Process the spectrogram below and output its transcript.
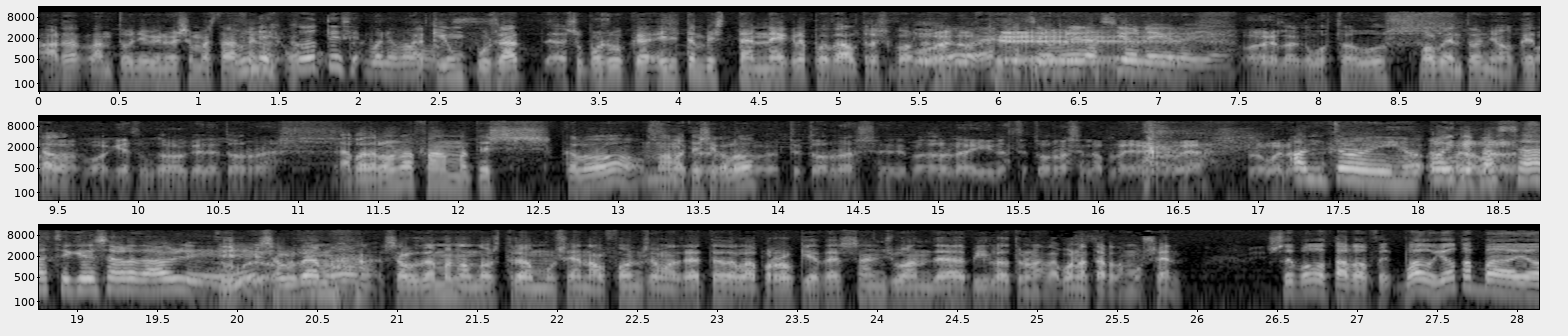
ara l'Antonio Vinuesa m'estava un fent... escote... se- Bueno, vamos. Aquí un posat, eh, suposo que ell també està negre, però d'altres coses. Bueno, es que este hombre nació negro ya. Hola. ¿Cómo estamos? Molt bé, Antonio, què tal? Hola, pues aquí hace un calor que te torras. A Badalona fa el mateix calor, amb la Sí, mateixa calor? Te torras, en Badalona hay unas tetorras en la playa que no veas. Pero bueno, Antonio, hoy te bueno, bueno. pasaste, qué desagradable. I, ¿eh? i saludem, saludem en el nostre mossèn Alfons Amadreta de la parròquia de Sant Joan de Vilatronada. Bona tarda, mossèn. Sí, bona tarda. Bueno, jo també eh,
